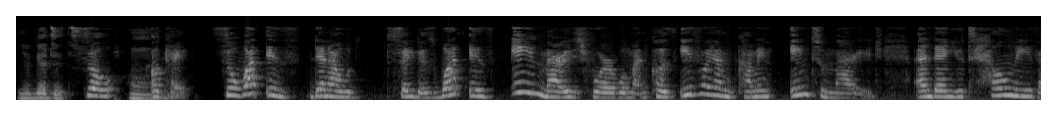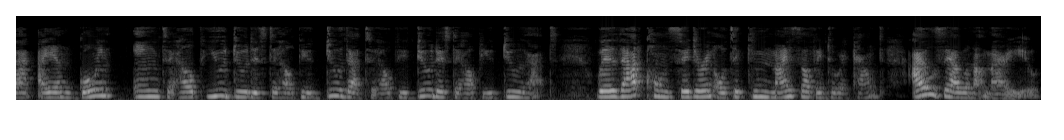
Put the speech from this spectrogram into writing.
You get it? So Hmm. okay. So what is then I would say this, what is in marriage for a woman? Because if I am coming into marriage and then you tell me that I am going in to help you do this, to help you do that, to help you do this, to help you do that, without considering or taking myself into account, I will say I will not marry you.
